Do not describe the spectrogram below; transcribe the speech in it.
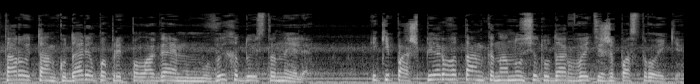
Второй танк ударил по предполагаемому выходу из тоннеля. Экипаж первого танка наносит удар в эти же постройки.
